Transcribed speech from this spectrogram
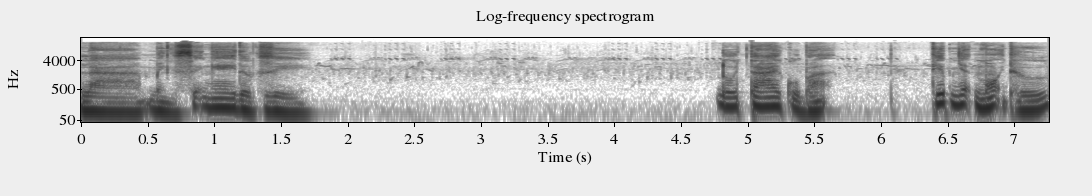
là mình sẽ nghe được gì? Đôi tai của bạn tiếp nhận mọi thứ.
